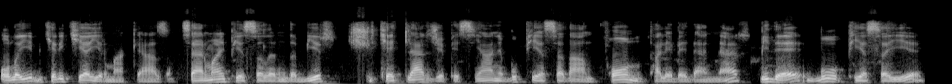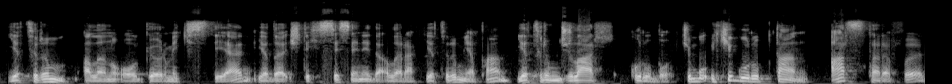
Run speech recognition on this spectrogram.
olayı bir kere ikiye ayırmak lazım. Sermaye piyasalarında bir şirketler cephesi yani bu piyasadan fon talep edenler bir de bu piyasayı yatırım alanı o görmek isteyen ya da işte hisse senedi alarak yatırım yapan yatırımcılar grubu. Şimdi bu iki gruptan arz tarafı,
